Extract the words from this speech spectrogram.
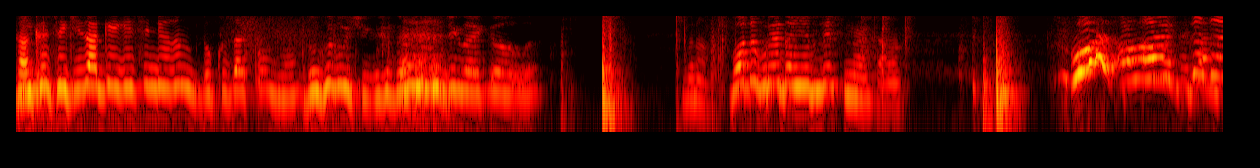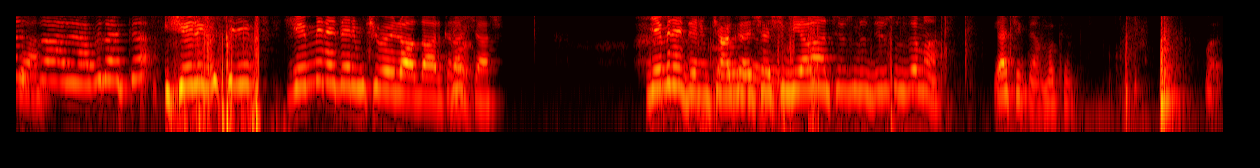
Kanka 8 dakikaya geçsin diyordum. 9 dakika oldu ya. 9.5 9.5 dakika oldu. Buna. Bu arada buraya dayayabilirsin ha. Tamam. Arkadaşlar. Ya bir dakika. Şöyle göstereyim. Yemin ederim ki böyle oldu arkadaşlar. Yemin ederim ki arkadaşlar. Şimdi yalan atıyorsunuz diyorsunuz ama. Gerçekten bakın. Bak,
